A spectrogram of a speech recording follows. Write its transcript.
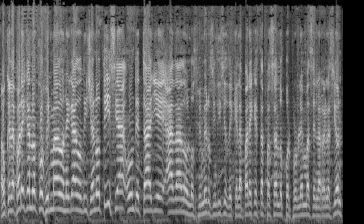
Aunque la pareja no ha confirmado o negado dicha noticia, un detalle ha dado los primeros indicios de que la pareja está pasando por problemas en la relación,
